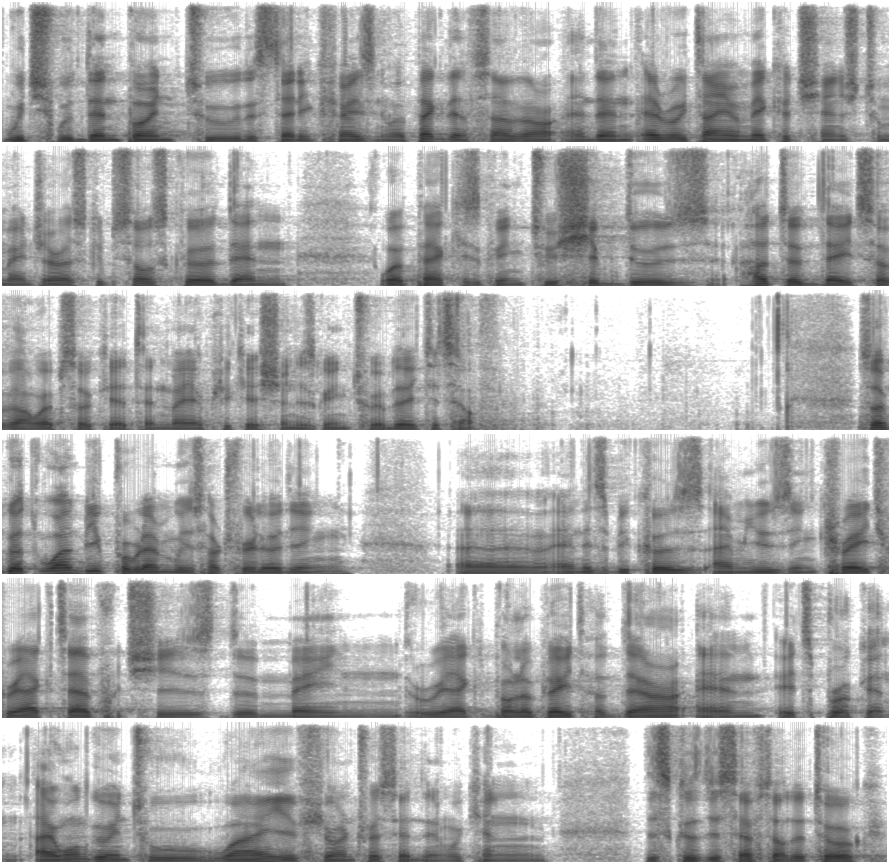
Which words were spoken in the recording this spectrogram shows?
which would then point to the static files in Webpack dev server. And then every time I make a change to my JavaScript source code, then Webpack is going to ship those hot updates over WebSocket, and my application is going to update itself. So I've got one big problem with hot reloading, uh, and it's because I'm using Create React app, which is the main React boilerplate out there, and it's broken. I won't go into why. If you're interested, then we can discuss this after the talk.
